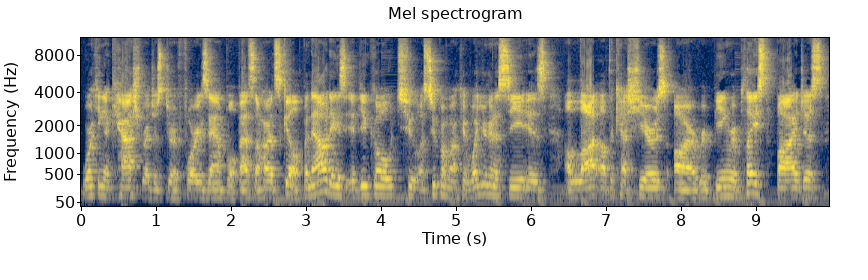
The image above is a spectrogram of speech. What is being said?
working a cash register, for example. That's a hard skill. But nowadays, if you go to a supermarket, what you're gonna see is a lot of the cashiers are being replaced by just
